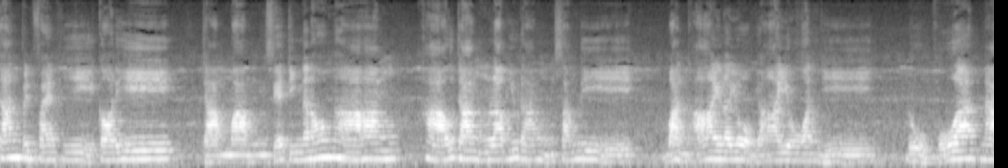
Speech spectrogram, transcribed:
จันทร์เป็นแฟนพี่ก็ดีจำมั่มเสียจริงนะน้องนาง ขาวจังละผิวดังสำลี บ้านท้ายละโยกยายโยวนยีดูผัวหน้า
